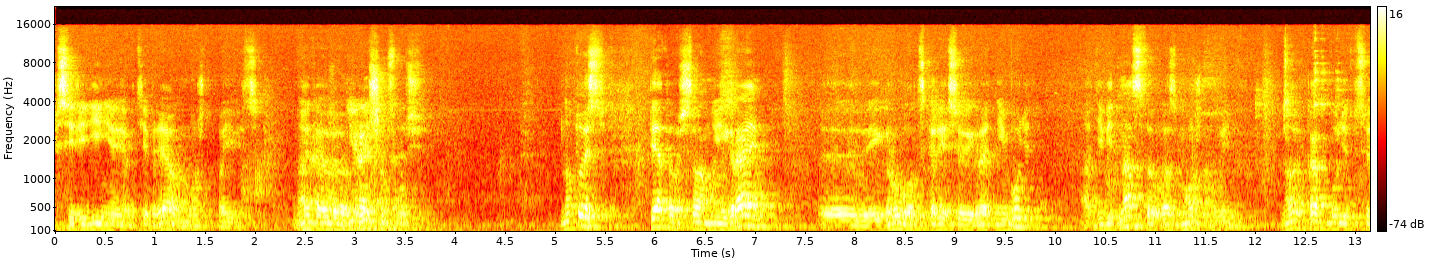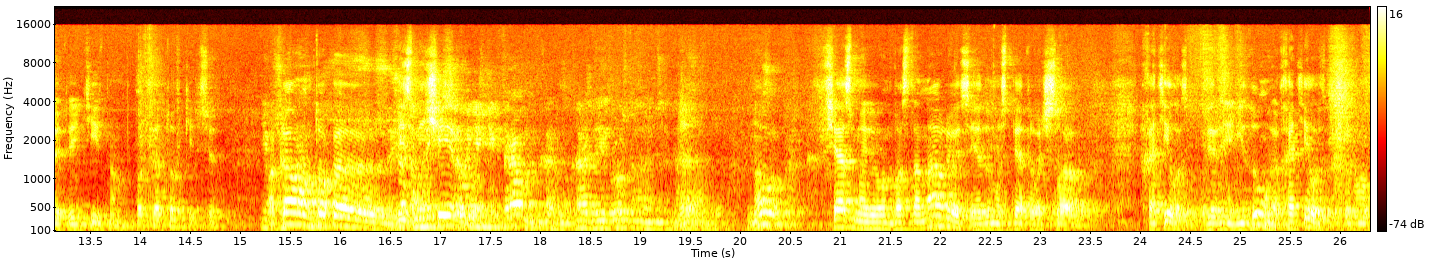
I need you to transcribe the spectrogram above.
в середине октября он может появиться. Но это в лучшем случае. Ну, то есть 5 числа мы играем, э, игру он, скорее всего, играть не будет, а 19 возможно, выйдет. Но как будет все это идти, там, подготовки, все. Пока он только работает. Сегодняшних травм каждый- каждая игра становится. Да. Ну, сейчас мы, он восстанавливается, я думаю, с 5 числа хотелось, бы, вернее, не думаю, а хотелось бы, чтобы он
